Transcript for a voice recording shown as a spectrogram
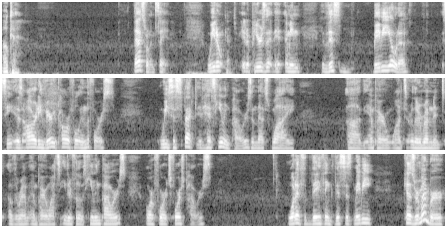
Okay. That's what I'm saying. We don't. Gotcha. It appears that it, I mean, this baby Yoda see, is already very powerful in the Force. We suspect it has healing powers, and that's why uh, the Empire wants, or the remnant of the Rem- Empire wants, either for those healing powers or for its Force powers. What if they think this is maybe? Because remember,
